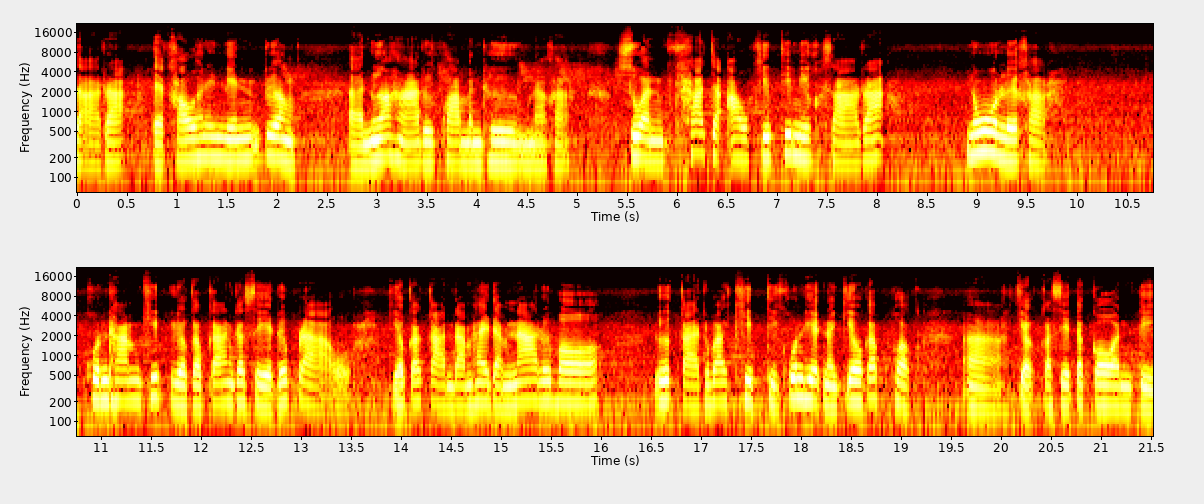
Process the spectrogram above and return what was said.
สาระ แต่เขาให้เน้นเรื่องเนื้อหาหรือความบันเทิงนะคะ ส่วนถ้าจะเอาคลิปที่มีสาระนู่นเลยค่ะ คุณทำคลิปเกี่ยวกับการเกษตรหรือเปล่า เกี่ยวกับการดำให้ดำหน้าหรือบอหรือการว่าคลิปที่คุณเฮ็ดน่ะเกี่ยวกับพวกเกี่ยวกับเกษตรกรตี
